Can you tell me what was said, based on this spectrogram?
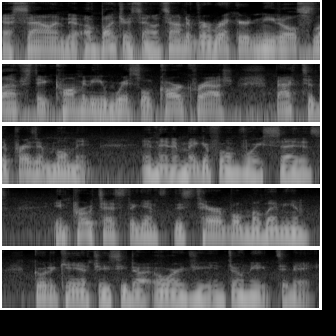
a sound, a bunch of sound. Sound of a record needle, slapstick comedy whistle, car crash, back to the present moment. And then a megaphone voice says, In protest against this terrible millennium, go to kfjc.org and donate today.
